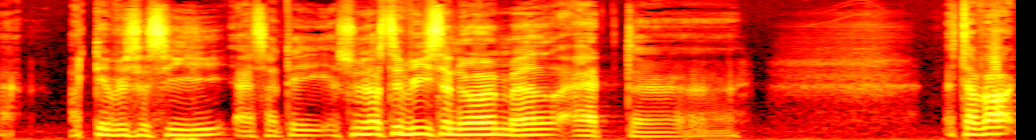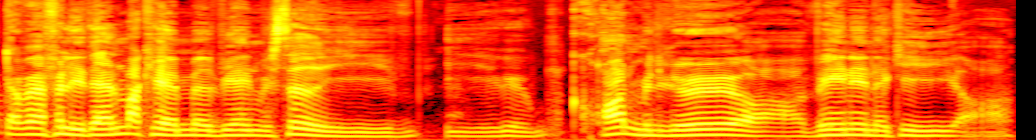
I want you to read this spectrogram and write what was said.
Ja. Og det vil så sige, altså det, jeg synes også, det viser noget med, at øh, altså der, var, der var i hvert fald i Danmark her med, at vi har investeret i, i grøn miljø og vindenergi, og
